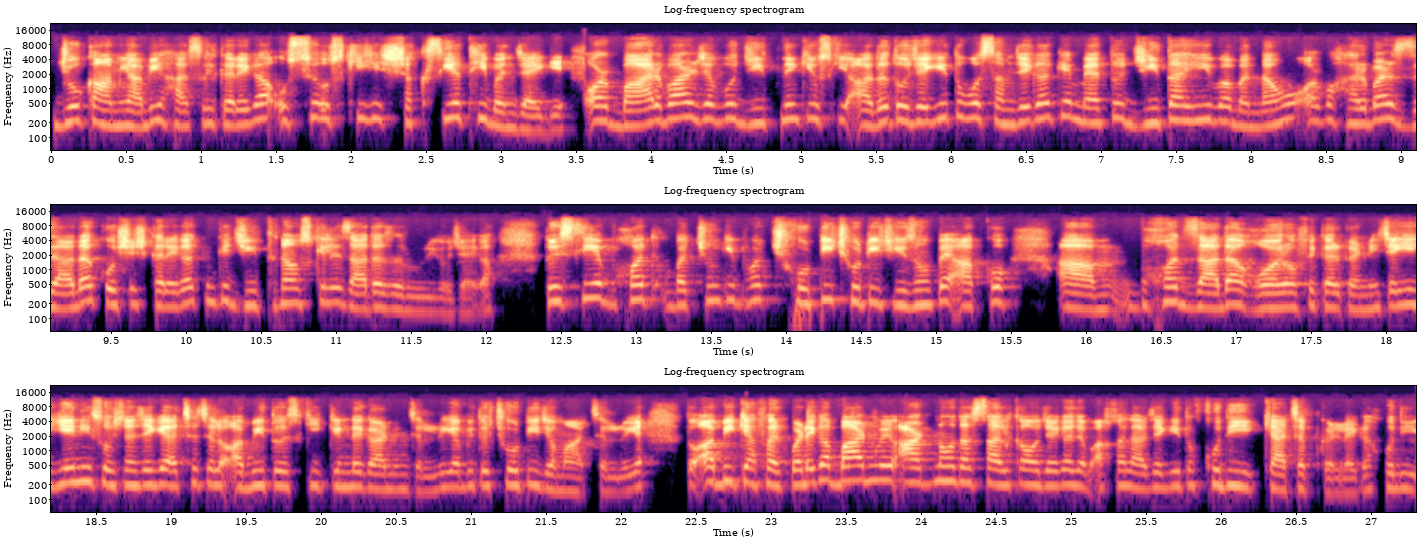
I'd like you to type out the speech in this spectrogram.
جو کامیابی حاصل کرے گا، اس سے اس کی شخصیت ہی بن جائے گی۔ اور بار بار جب وہ جیتنے کی اس کی عادت ہو جائے گی، تو وہ سمجھے گا کہ میں تو جیتا ہی وہ بندہ ہوں اور وہ ہر بار زیادہ کوشش کرے گا کیونکہ جیتنا اس کے لیے زیادہ ضروری ہو جائے گا۔ تو اس لیے بہت بچوں کی بہت چھوٹی چھوٹی چیزوں پہ آپ کو بہت زیادہ غور و فکر کرنی چاہیے۔ یہ نہیں سوچنا چاہیے کہ اچھا چلو ابھی تو اس کی کنڈے گارڈن چل رہی ہے، ابھی تو چھوٹی جماعت چل رہی ہے، تو ابھی کیا فرق پڑے گا؟ بعد میں آٹھ، نو، دس سال کا ہو جائے گا، جب عقل آ جائے گی تو خود ہی کیچ اپ کر لے گا، خود ہی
